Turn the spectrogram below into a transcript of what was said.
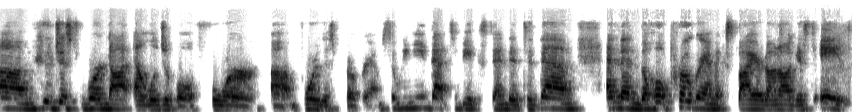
um, who just were not eligible for um, for this program. So we need that to be extended to them. And then the whole program expired on August 8th.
